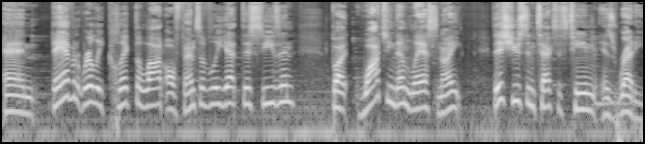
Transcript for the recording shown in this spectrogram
And they haven't really clicked a lot offensively yet this season. But watching them last night, this Houston Texas team is ready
